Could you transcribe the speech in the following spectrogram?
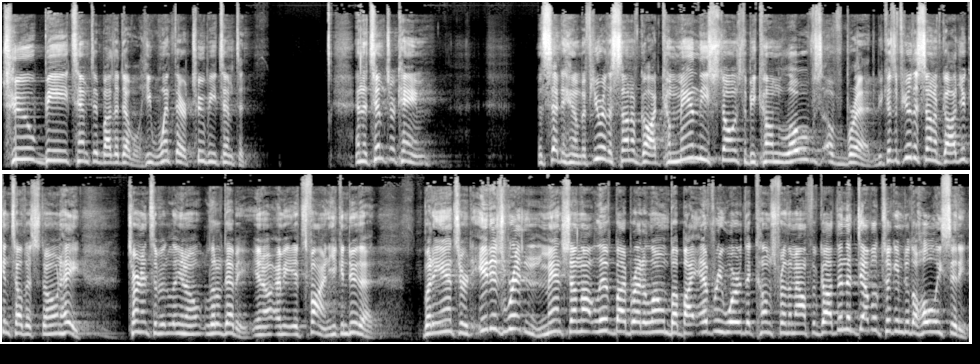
to be tempted by the devil. He went there to be tempted. And the tempter came and said to him, If you are the Son of God, command these stones to become loaves of bread. Because if you're the Son of God, you can tell this stone, hey, turn into, you know, little Debbie. You know, I mean, it's fine. He can do that. But he answered, It is written, man shall not live by bread alone, but by every word that comes from the mouth of God. Then the devil took him to the holy city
